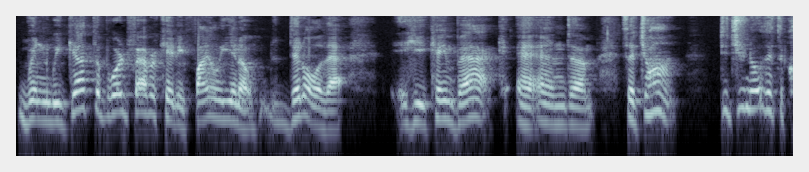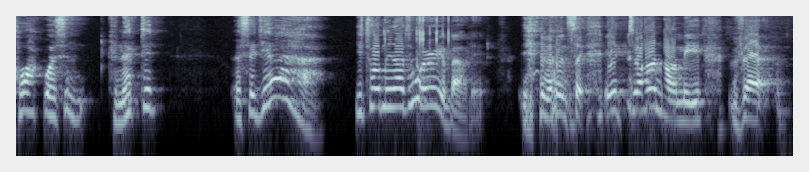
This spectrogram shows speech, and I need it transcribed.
when we got the board fabricating, finally, you know, did all of that, he came back and um, said, "John, did you know that the clock wasn't connected?" I said, "Yeah, you told me not to worry about it." You know, it's like it dawned on me that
